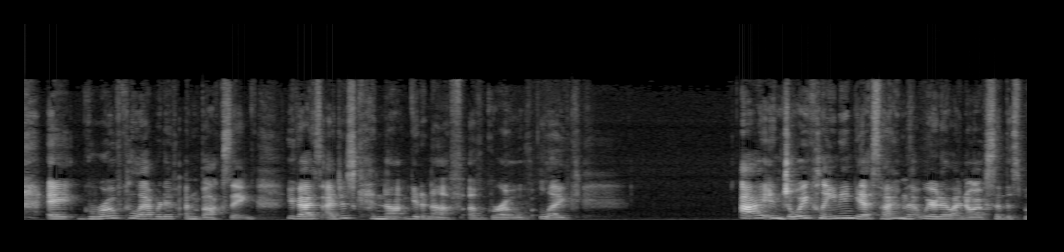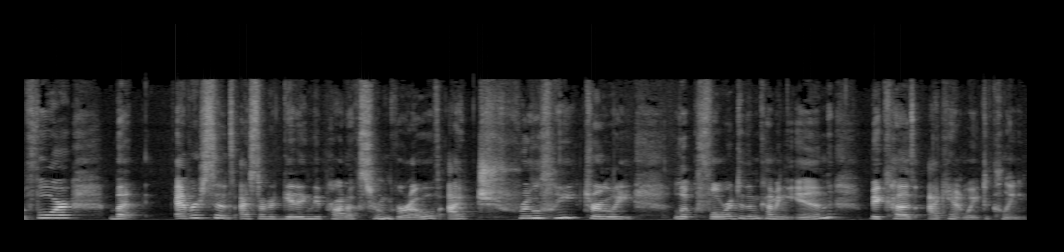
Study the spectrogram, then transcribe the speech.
a Grove Collaborative unboxing. You guys, I just cannot get enough of Grove. Like, I enjoy cleaning. Yes, I am that weirdo. I know I've said this before, but ever since I started getting the products from Grove, I truly, truly look forward to them coming in because I can't wait to clean.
